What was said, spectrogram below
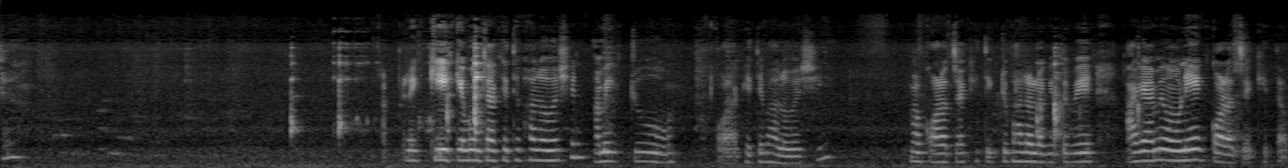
হয়েছে আপনারা কে কেমন চা খেতে ভালোবাসেন? আমি একটু কড়া খেতে ভালোবাসি। আমার কড়া চা খেতে একটু ভালো লাগে, তবে আগে আমি অনেক কড়া চা খেতাম।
